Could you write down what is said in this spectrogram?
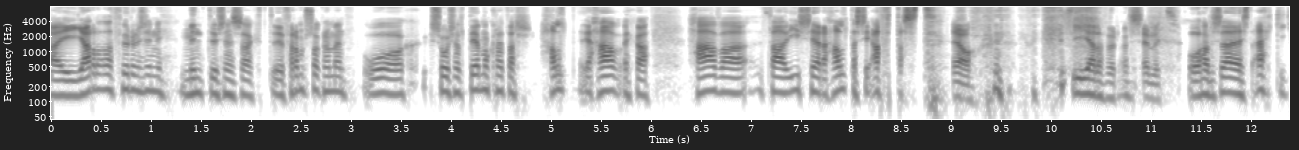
að í jarðaförin sinni myndu sem sagt framsóknarmenn og sósjaldemokratar hald, hafa, hafa það í sér að halda sig aftast í einmitt. Og hann sagðist ekki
